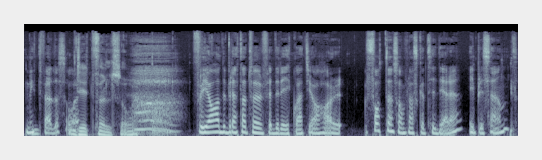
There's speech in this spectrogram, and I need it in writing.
mitt födelseår. Ditt födelseår. För jag hade berättat för Federico att jag har fått en sån flaska tidigare i present,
